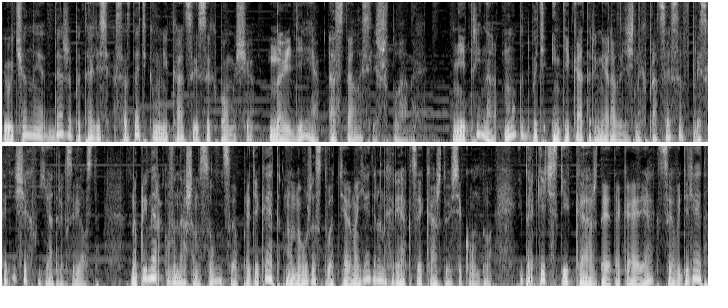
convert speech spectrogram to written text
и ученые даже пытались создать коммуникации с их помощью. Но идея осталась лишь в планах. Нейтрино могут быть индикаторами различных процессов, происходящих в ядрах звезд. Например, в нашем Солнце протекает множество термоядерных реакций каждую секунду, и практически каждая такая реакция выделяет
